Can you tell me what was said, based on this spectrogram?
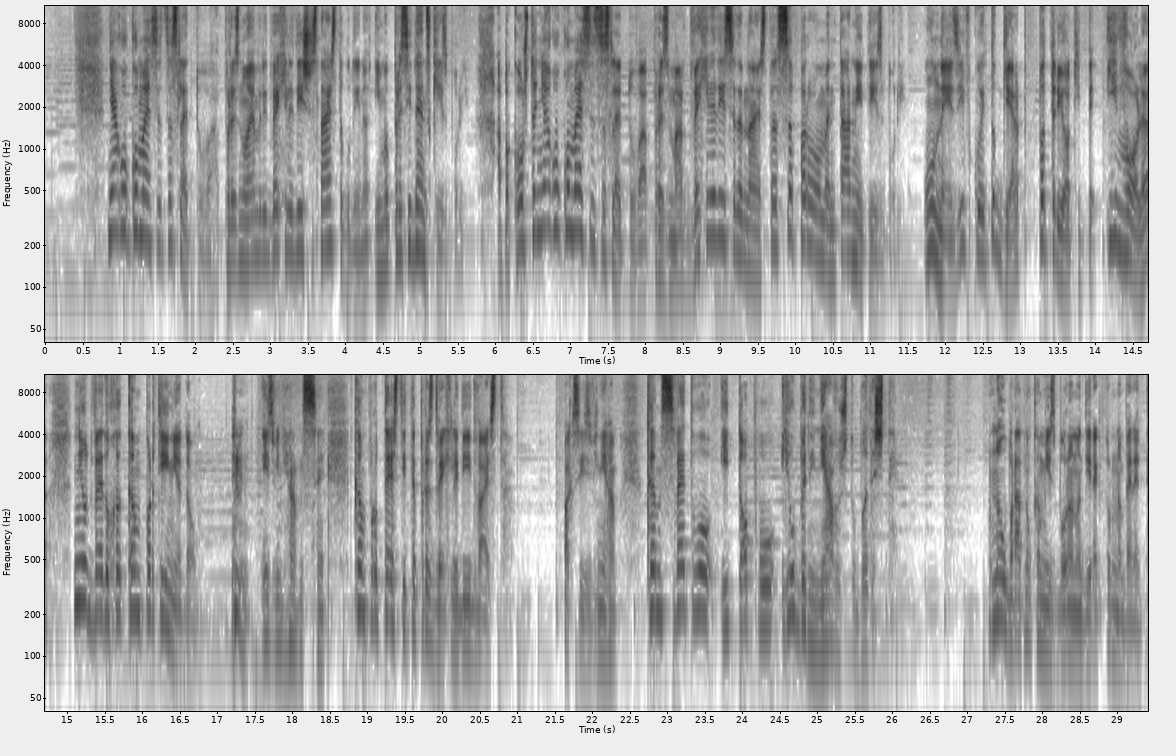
Няколко месеца след това, през ноември 2016 година, има президентски избори. А пък още няколко месеца след това, през март 2017 са парламентарните избори. Унези, в които ГЕРБ, патриотите и воля ни отведоха към партийния дом. Извинявам се, към протестите през 2020. Пак се извинявам. Към светло и топло и обединяващо бъдеще но обратно към избора на директор на БНТ,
